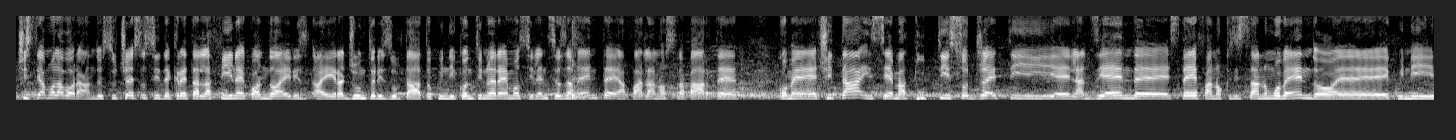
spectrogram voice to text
Ci stiamo lavorando, il successo si decreta alla fine quando hai, hai, raggiunto il risultato, quindi continueremo silenziosamente a fare la nostra parte come città insieme a tutti i soggetti e le aziende, Stefano che si stanno muovendo e quindi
